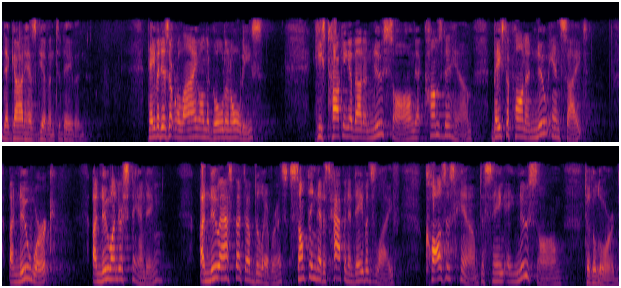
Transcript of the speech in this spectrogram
that God has given to David. David isn't relying on the golden oldies. He's talking about a new song that comes to him based upon a new insight, a new work, a new understanding, a new aspect of deliverance, something that has happened in David's life causes him to sing a new song to the Lord.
